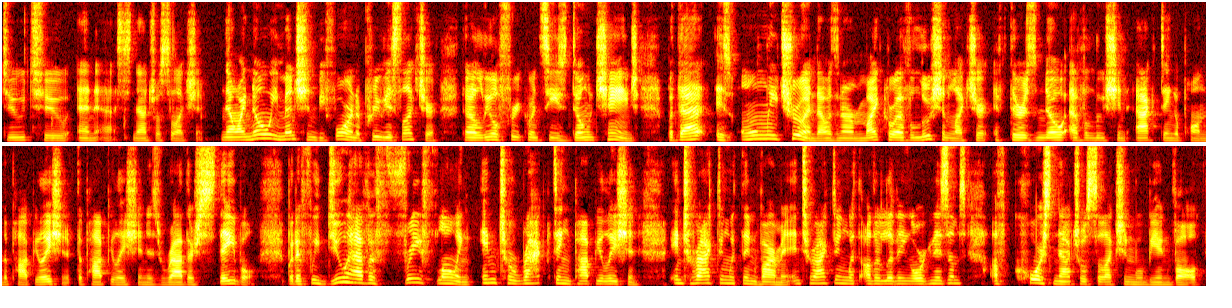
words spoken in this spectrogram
due to NS, natural selection. Now I know we mentioned before in a previous lecture that allele frequencies don't change, but that is only true, and that was in our microevolution lecture, if there is no evolution acting upon the population, if the population is rather stable. But if we do have a free-flowing, interacting population, interacting with the environment, interacting with other living organisms, of course natural selection will be involved.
